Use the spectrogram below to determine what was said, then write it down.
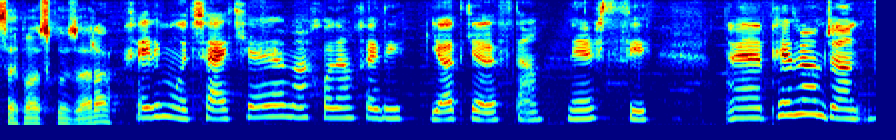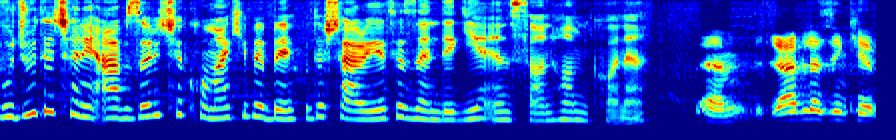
سپاسگزارم. خیلی متشکرم. من خودم خیلی یاد گرفتم. مرسی. پدرام جان وجود چنین ابزاری چه کمکی به بهبود شرایط زندگی انسان ها می‌کنه قبل از اینکه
